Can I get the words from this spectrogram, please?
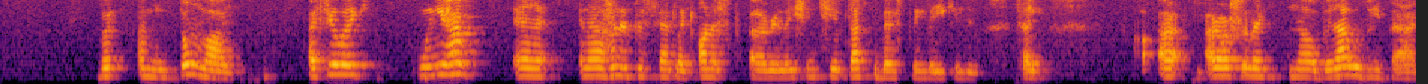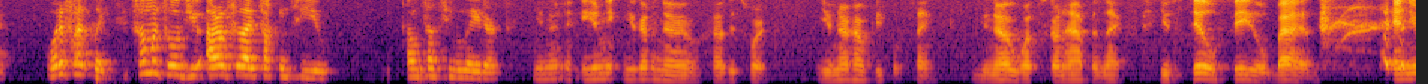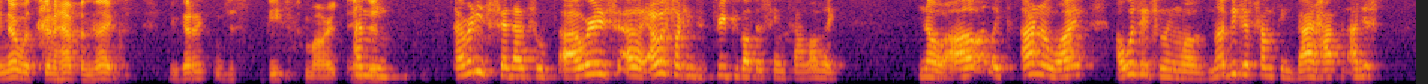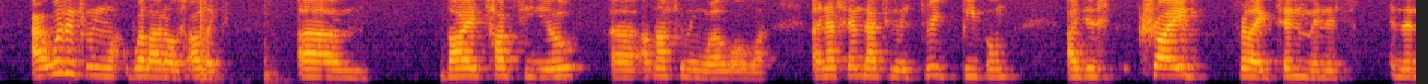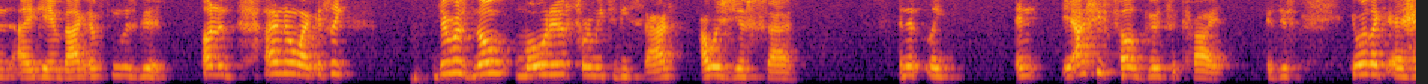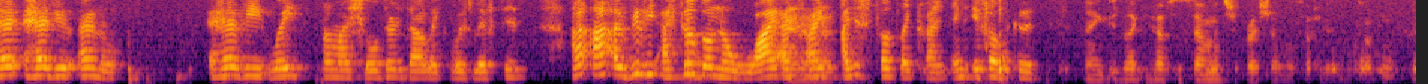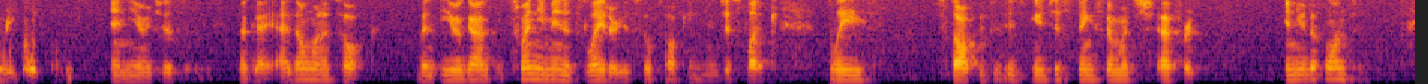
But I mean, don't lie. I feel like when you have an an a hundred percent like honest uh, relationship, that's the best thing that you can do. It's like I I don't feel like no, but that would be bad. What if I like if someone told you I don't feel like talking to you? I will talk to you later. You know, you need, you gotta know how this works. You know how people think. You know what's gonna happen next. You still feel bad, and you know what's gonna happen next. You gotta just be smart and I just mean, I already said that to. I already like I was talking to three people at the same time. I was like, no, I like I don't know why I wasn't feeling well. Not because something bad happened. I just I wasn't feeling well at all. So I was like, um, bye. Talk to you. Uh, I'm not feeling well. Blah blah. And I sent that to the three people. I just cried for like ten minutes, and then I came back. Everything was good. Honest, I don't know why. It's like there was no motive for me to be sad. I was just sad, and then like, and it actually felt good to cry. It just, it was like a he- heavy. I don't know, a heavy weight on my shoulder that like was lifted. I, I, I really, I still don't know why I Yeah. cried. I just felt like crying, and it felt good. like it's like you have so much pressure on yourself. You're talking to three people, and you're just okay. I don't want to talk, but you got twenty minutes later. You're still talking. You're just like, please stop. It- You're just doing so much effort, and you don't want to,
